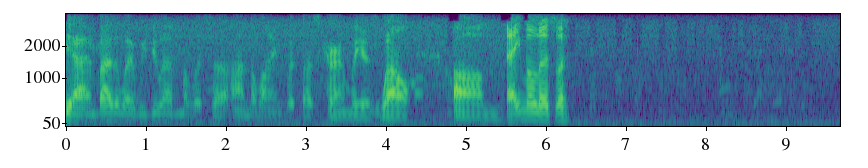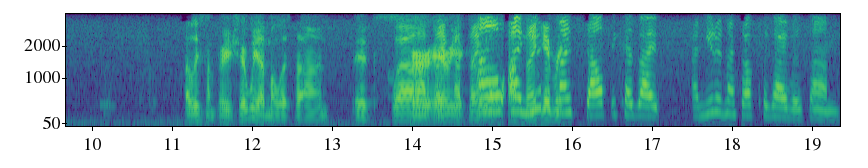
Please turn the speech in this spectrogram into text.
yeah and by the way we do have Melissa on the line with us currently as well um hey, Melissa. at least I'm pretty sure we have Melissa on it's Well, her I think- area I think- code. Oh, I I, think muted every- myself because I I muted myself because I was um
